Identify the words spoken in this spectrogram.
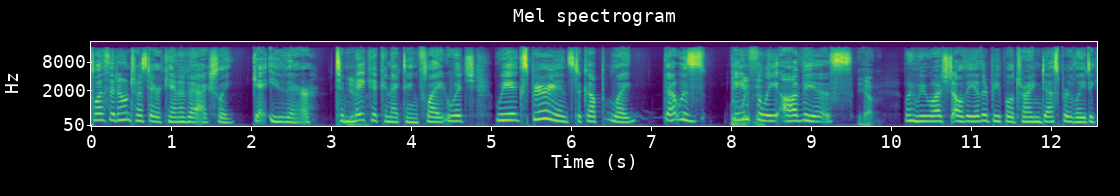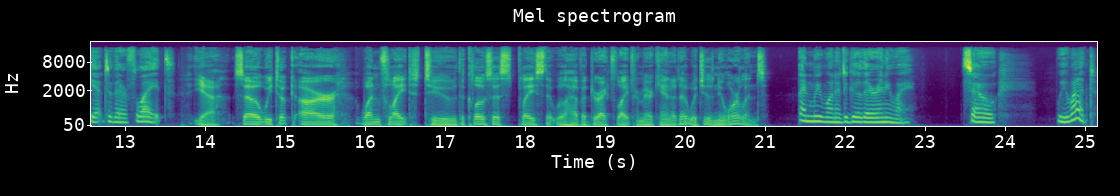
Plus, I don't trust Air Canada to actually get you there to Yeah. make a connecting flight, which we experienced a couple, like, that was painfully obvious Yeah. When we watched all the other people trying desperately to get to their flights. Yeah. So we took our one flight to the closest place that will have a direct flight from Air Canada, which is New Orleans. And we wanted to go there anyway. So we went.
